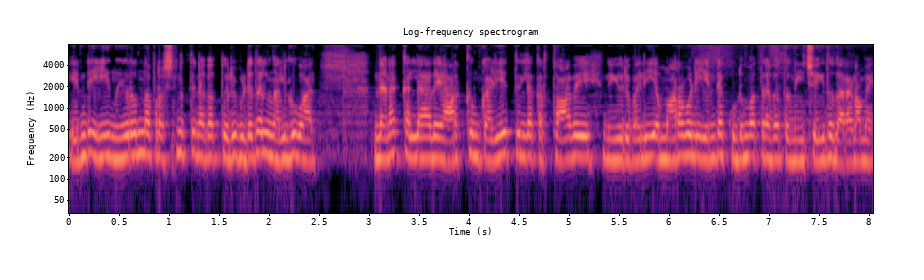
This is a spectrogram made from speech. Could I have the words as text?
എന്റെ ഈ നീറുന്ന പ്രശ്നത്തിനകത്തൊരു വിടുതൽ നൽകുവാൻ നിനക്കല്ലാതെ ആർക്കും കഴിയത്തില്ല കർത്താവേ. നീ ഒരു വലിയ മറുപടി എന്റെ കുടുംബത്തിനകത്ത് നീ ചെയ്തു തരണമേ.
